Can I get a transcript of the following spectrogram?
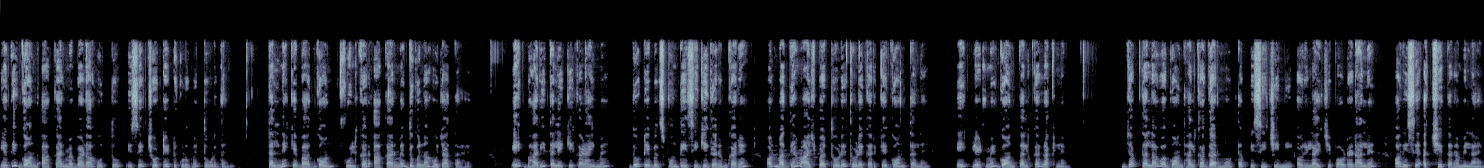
यदि गोंद आकार में बड़ा हो तो इसे छोटे टुकड़ों में तोड़ दें। तलने के बाद गोंद फूलकर आकार में दुगना हो जाता है। एक भारी तले की कढ़ाई में दो टेबलस्पून देसी घी गरम करें और मध्यम आँच पर थोड़े थोड़े करके गोंद तलें। एक प्लेट में गोंद तलकर रख लें। जब तला हुआ गोंद हल्का गर्म हो, तब पिसी चीनी और इलायची पाउडर डालें और इसे अच्छी तरह मिलाएँ।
